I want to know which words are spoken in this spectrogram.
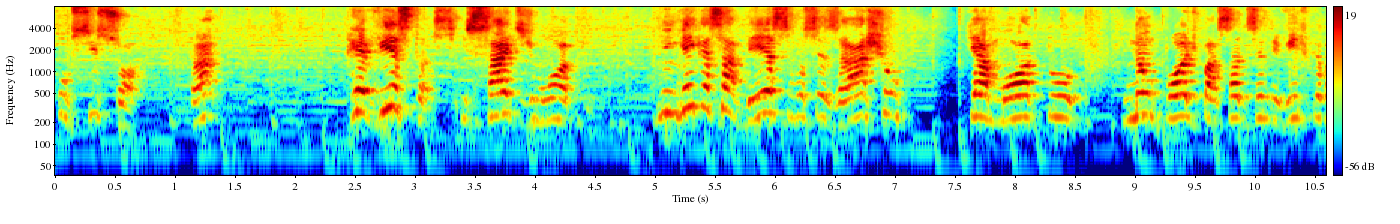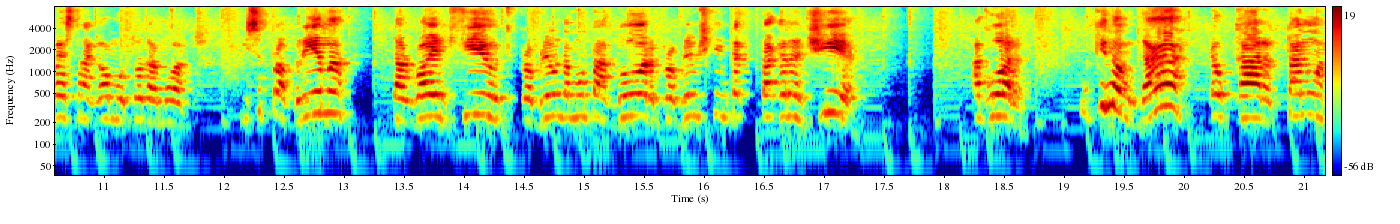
por si só, tá? Revistas e sites de moto. Ninguém quer saber se vocês acham que a moto não pode passar de 120 porque vai estragar o motor da moto. Isso é problema da Royal Enfield, problema da montadora, problema de quem dá garantia. Agora, o que não dá é o cara estar tá numa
